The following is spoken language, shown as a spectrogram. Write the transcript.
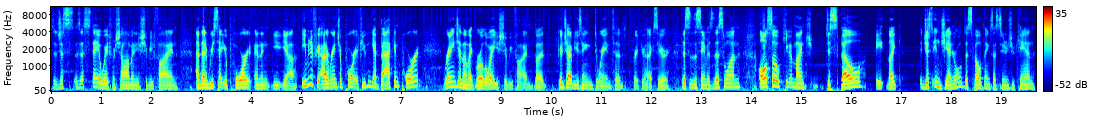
So just just stay away from shaman. You should be fine. And then reset your port. And then you, yeah, even if you're out of range of port, if you can get back in port range and then like roll away, you should be fine. But good job using Dwayne to break your hex here. This is the same as this one. Also, keep in mind dispel eight like just in general dispel things as soon as you can.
